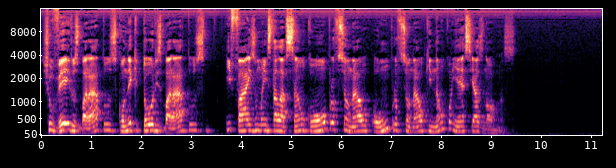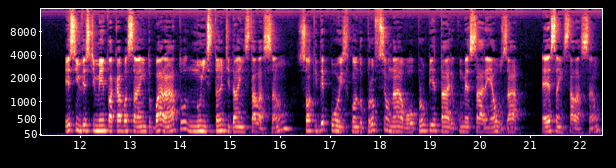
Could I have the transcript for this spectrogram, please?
chuveiros baratos, conectores baratos e faz uma instalação com um profissional ou um profissional que não conhece as normas. Esse investimento acaba saindo barato no instante da instalação, só que depois, quando o profissional ou o proprietário começarem a usar essa instalação,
